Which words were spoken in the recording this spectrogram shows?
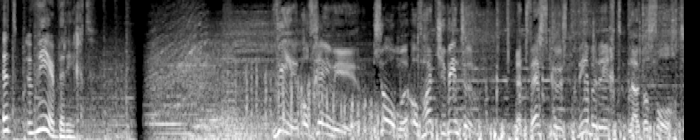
het weerbericht. Weer of geen weer, zomer of hartje winter. Het Westkust weerbericht luidt als volgt.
